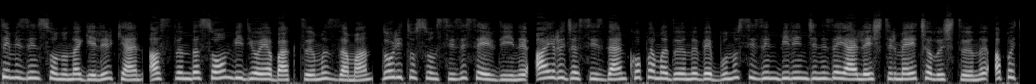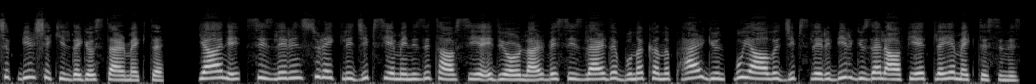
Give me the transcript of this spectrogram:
Listemizin sonuna gelirken, aslında son videoya baktığımız zaman, Doritos'un sizi sevdiğini, ayrıca sizden kopamadığını ve bunu sizin bilincinize yerleştirmeye çalıştığını apaçık bir şekilde göstermekte. Yani, sizlerin sürekli cips yemenizi tavsiye ediyorlar ve sizler de buna kanıp her gün, bu yağlı cipsleri bir güzel afiyetle yemektesiniz.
